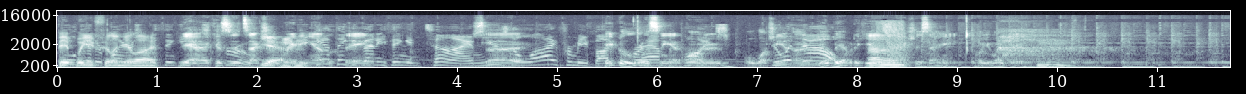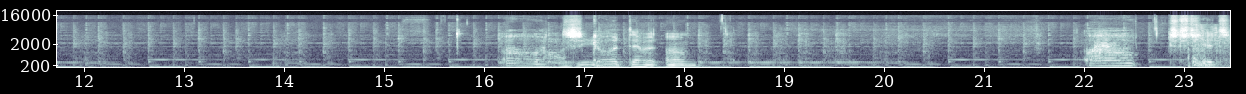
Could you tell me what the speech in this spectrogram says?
bit where you fill in your lie. Yeah, because it's actually Yeah. reading You out can't the think of thing. anything in time. So, Use the lie for me People listening at home or watching at home, now. you'll be able to hear what Um, I'm actually saying, or you won't be. Hmm. Oh, Oh, geez. god damn it. Um. Oh, shit.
